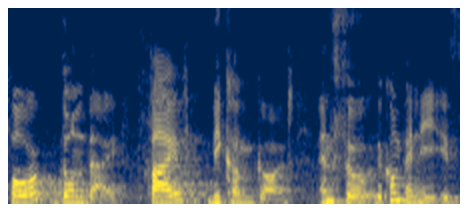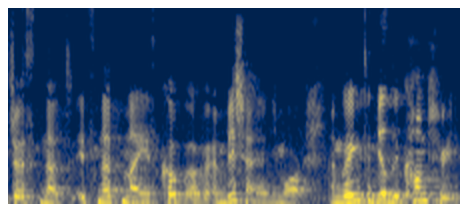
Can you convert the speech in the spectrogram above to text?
Four, don't die. Five, become God. And so the company is just not, it's not my scope of ambition anymore. I'm going to build a country.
